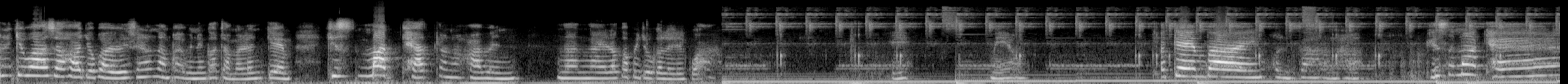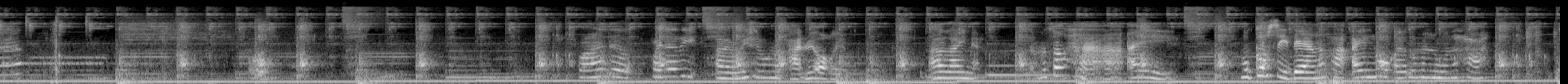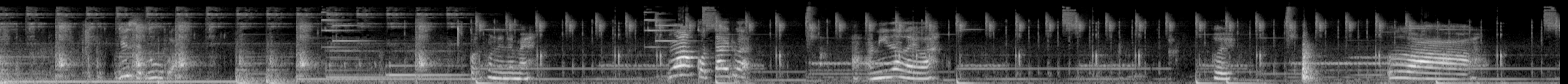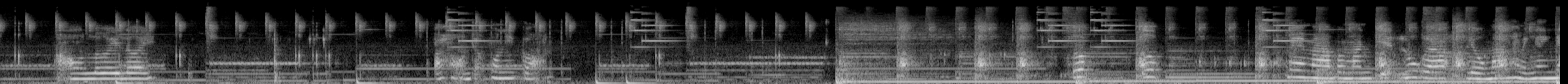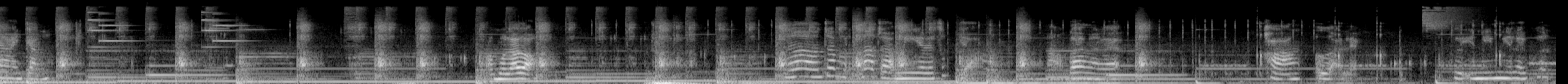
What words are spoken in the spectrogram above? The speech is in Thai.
คนที่ว่าสาขาโยบายวิเศษต่างๆค่ะวันนี้ก็จะมาเล่นเกม Christmas Cat กันนะคะ เป็นงานไงแล้วก็ไปดูกันเลยดีกว่า เอ๊ะแมวเกมไปคนฟังนะคะ Christmas Cat ฟาเดอร์ฟาเดอรี่อะไรไม่ใช่รู้อ่านไม่ออกเลย อะไรเนี่ยแล้วมันต้องหาไอ้ มันกบสีแดงนะคะ ไอ้ลูกอะไรก็ไม่รู้นะคะยี่สิบลูกอะกดพวกนี้ได้ไหมว้ากดได้ด้วยอันนี้ได้อะไรวะ เฮ้ยเออเอาเลยเลยเอาของจากพวกนี้ก่อน มากทำไมง่ายๆจัง เอาหมดแล้วเหรอ น่าจะน่าจะมีอะไรสักอย่างน่าได้มาแล้ว ค้างเอือแหละเฮ้ยอันนี้มีอะไรเพื่อน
